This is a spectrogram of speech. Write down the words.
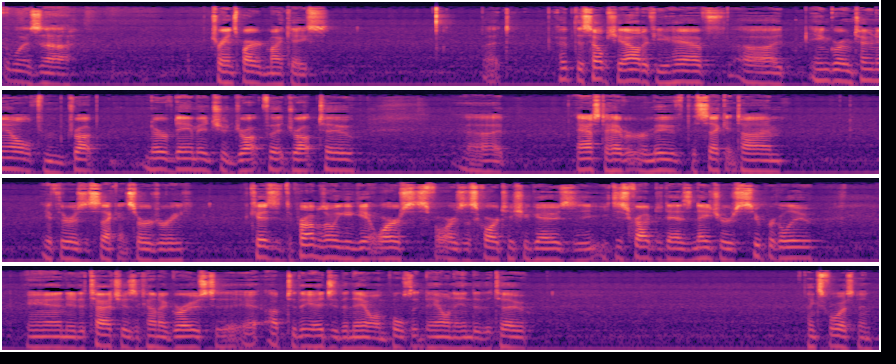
was uh, transpired in my case. But hope this helps you out if you have uh, ingrown toenail from drop nerve damage or drop foot, drop toe. Uh, ask to have it removed the second time if there is a second surgery because the problem's only going to get worse as far as the scar tissue goes. He described it as nature's super glue, and it attaches and kind of grows to the, up to the edge of the nail and pulls it down into the toe. Thanks for listening.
